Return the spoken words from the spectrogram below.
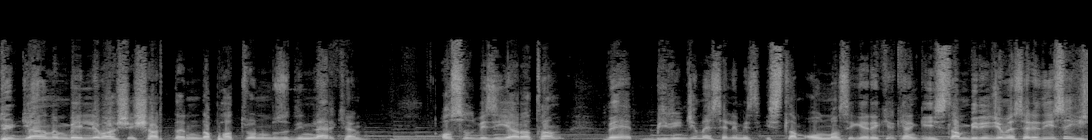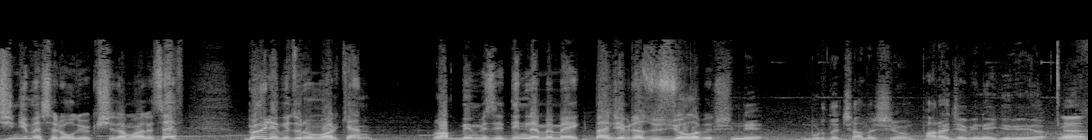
dünyanın belli başlı şartlarında patronumuzu dinlerken asıl bizi yaratan ve birinci meselemiz İslam olması gerekirken ki İslam birinci mesele değilse ikinci mesele oluyor kişide maalesef. Böyle bir durum varken Rabbimizi dinlememek bence biraz üzücü olabilir. Şimdi burada çalışıyorsun, para cebine giriyor. Evet.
